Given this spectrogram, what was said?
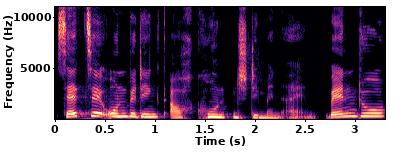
Setze unbedingt auch Kundenstimmen ein. Wenn du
